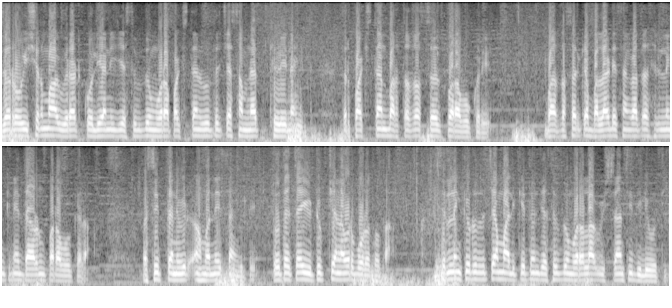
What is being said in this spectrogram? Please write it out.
जर रोहित शर्मा विराट कोहली आणि जसप्रीत बुमरा पाकिस्तान विरुद्धच्या सामन्यात खेळले नाहीत तर पाकिस्तान भारताचा सहज पराभव करेल. भारतासारख्या बलाढ्य संघाचा श्रीलंकेने दारुण पराभव केला असे तन्वीर अहमदने सांगितले. तो त्याच्या यूट्यूब चॅनलवर बोलत होता. श्रीलंकेविरुद्धच्या मालिकेतून जसप्रीत बुमराला विश्रांती दिली होती.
